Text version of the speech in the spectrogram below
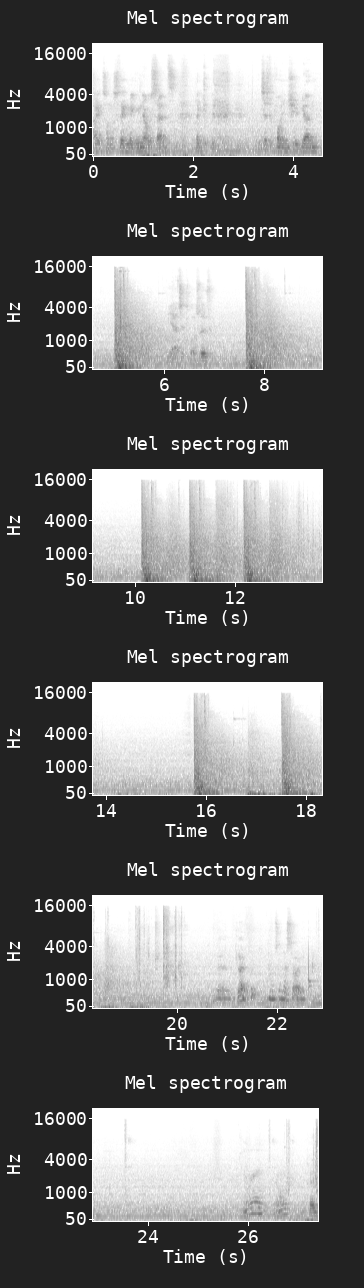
sights on this thing making no sense. Like, just a point and shoot gun. Yeah, it's explosive. On this side? Okay.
